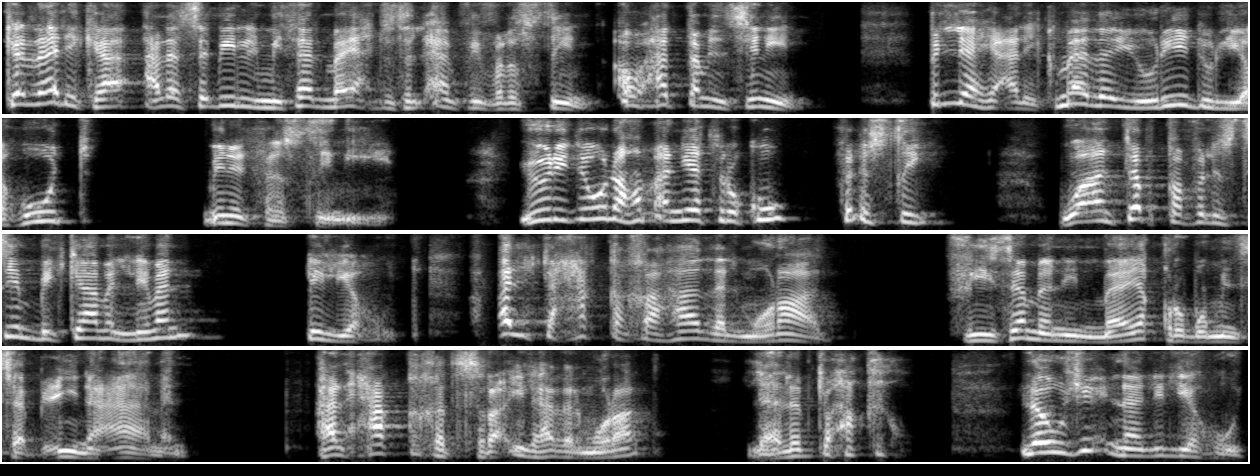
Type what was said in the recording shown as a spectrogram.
كذلك على سبيل المثال ما يحدث الآن في فلسطين أو حتى من سنين بالله عليك ماذا يريد اليهود من الفلسطينيين يريدونهم أن يتركوا فلسطين. وأن تبقى فلسطين بالكامل لمن؟ لليهود. هل تحقق هذا المراد في زمن ما يقرب من سبعين عاما؟ هل حققت إسرائيل هذا المراد؟ لا لم تحققه. لو جئنا لليهود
